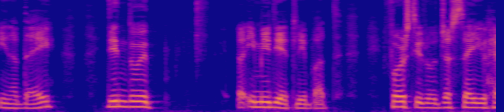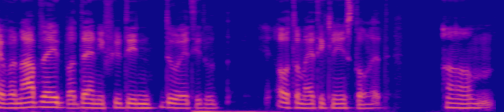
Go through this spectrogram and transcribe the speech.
in a day. Didn't do it uh, immediately, but first it would just say you have an update, but then if you didn't do it, it would automatically install it. Um,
